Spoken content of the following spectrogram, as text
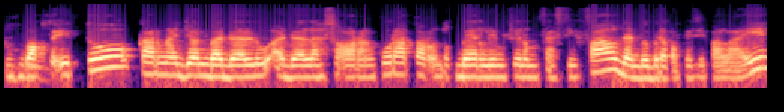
Mm-hmm. Waktu itu karena John Badalu adalah seorang kurator untuk Berlin Film Festival dan beberapa festival lain,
